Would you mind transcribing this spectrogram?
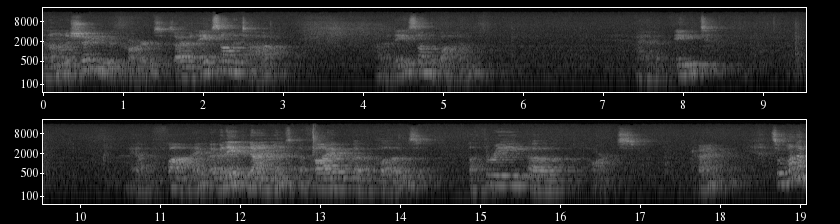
and I'm going to show you the cards. So I have an ace on the top, I have an ace on the bottom, I have an eight, I have a five, I have an eight of diamonds, a five of clubs, a three of hearts. Okay? So what I'm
